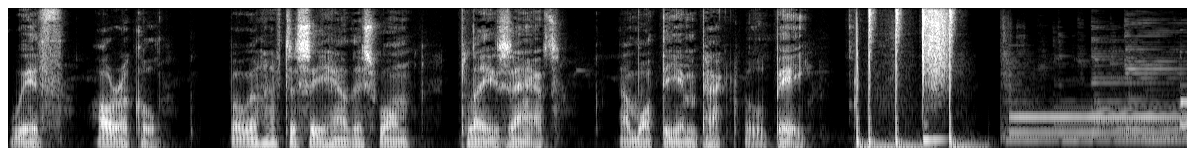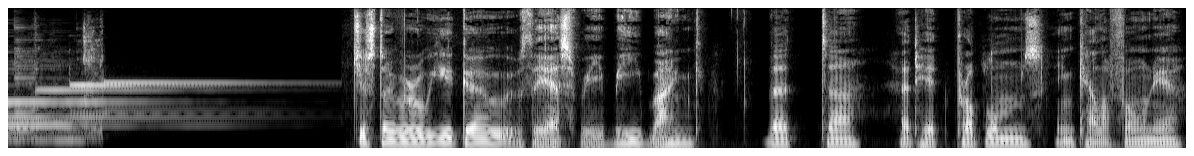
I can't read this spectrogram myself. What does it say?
with Oracle. But we'll have to see how this one plays out and what the impact will be. Just over a week ago, it was the SVB Bank that uh, had hit problems in California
